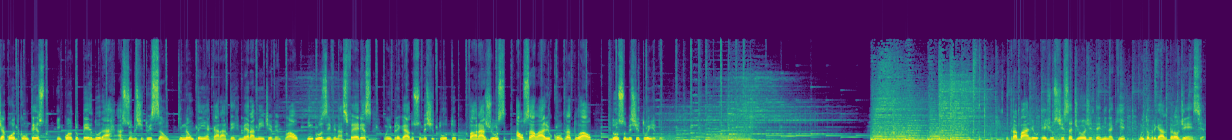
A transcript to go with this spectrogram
De acordo com o texto, enquanto perdurar a substituição que não tenha caráter meramente eventual, inclusive nas férias, o empregado substituto fará jus ao salário contratual do substituído. O trabalho e justiça de hoje termina aqui. Muito obrigado pela audiência.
